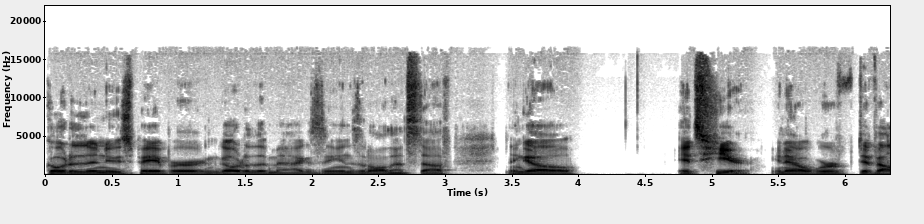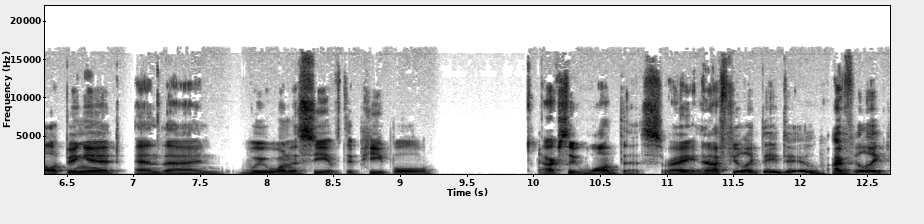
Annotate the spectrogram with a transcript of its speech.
go to the newspaper and go to the magazines and all that stuff and go. It's here. You know, we're developing it, and then we want to see if the people actually want this, right? And I feel like they do. I feel like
